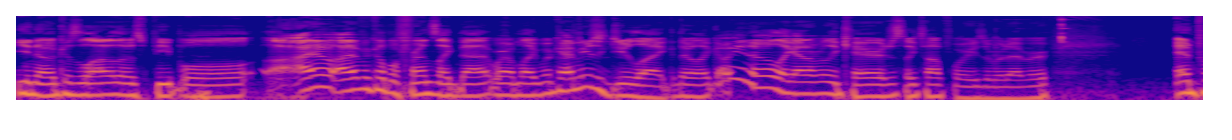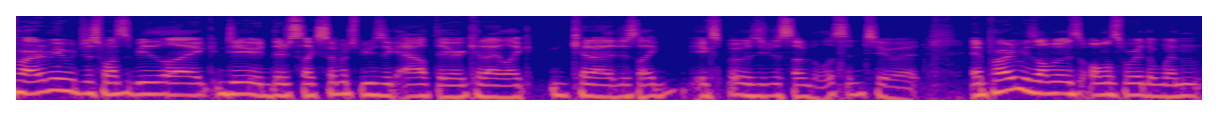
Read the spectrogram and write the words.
you know because a lot of those people i have, i have a couple friends like that where i'm like what kind of music do you like? They're like oh you know like i don't really care just like top 40s or whatever and part of me just wants to be like dude there's like so much music out there can i like can i just like expose you to some to listen to it and part of me is almost almost worried that when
